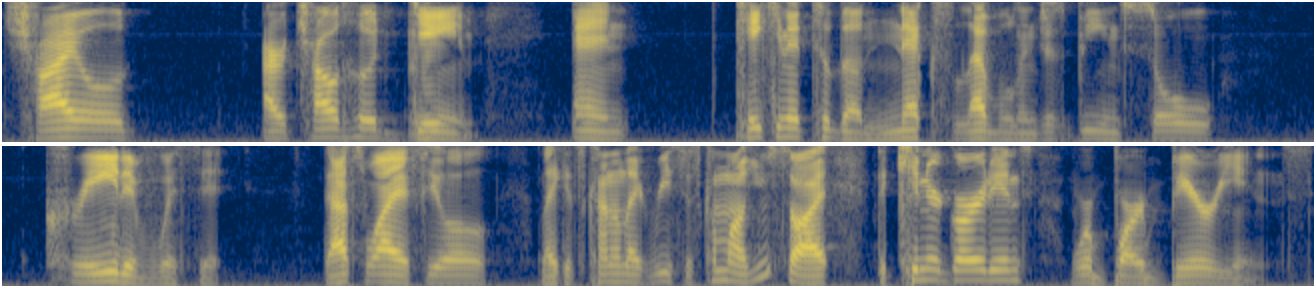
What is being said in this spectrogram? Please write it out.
child, our childhood game, and taking it to the next level, and just being so creative with it. That's why I feel like it's kind of like Recess. Come on, you saw it. The kindergartens were barbarians.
